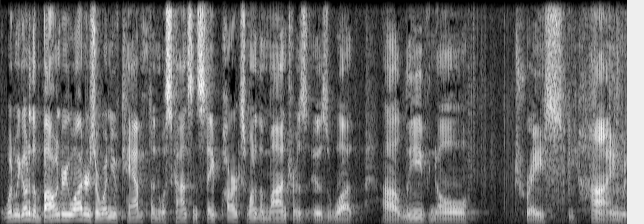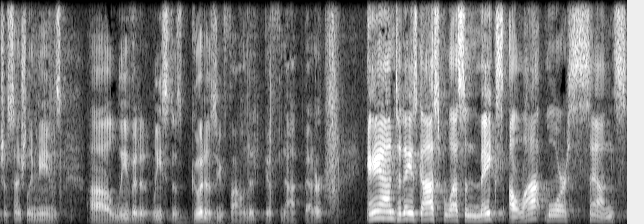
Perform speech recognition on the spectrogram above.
when we go to the boundary waters or when you've camped in Wisconsin state parks, one of the mantras is what? Uh, leave no trace behind, which essentially means uh, leave it at least as good as you found it, if not better. And today's gospel lesson makes a lot more sense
